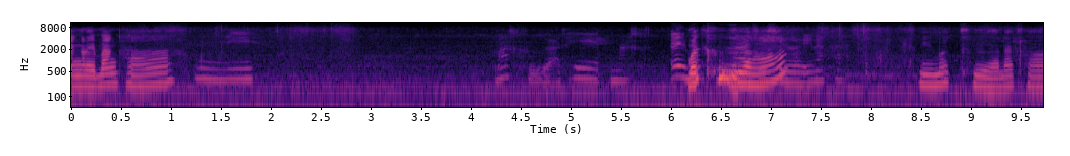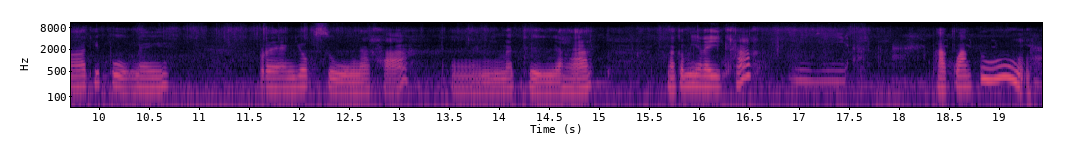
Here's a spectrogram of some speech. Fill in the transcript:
งอะไรบ้างคะ มีมะเขือเทศมะเอ้ยมะเขือเฉยๆนะคะ มีมะเขือนะคะที่ปลูกในแปลงยกสูงนะคะอ่ามีมะเขือแล้วก็มีอะไรอีกคะมีผักกวางตุ้ง ผัก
